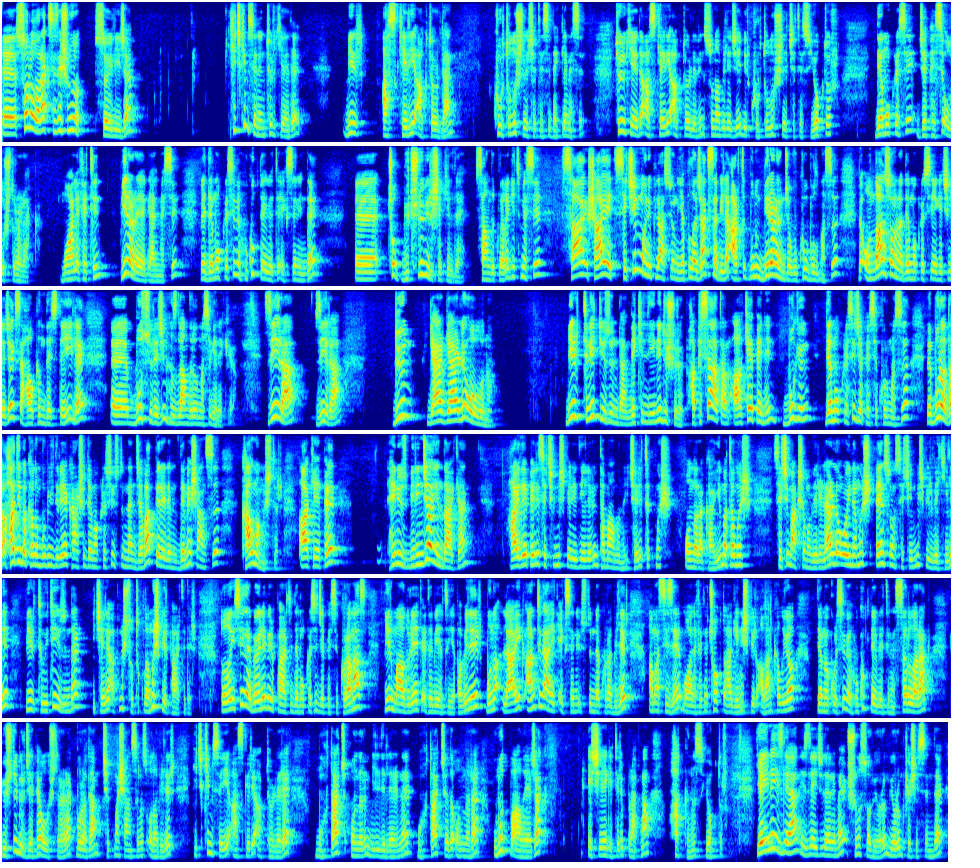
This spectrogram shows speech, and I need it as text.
E, son olarak size şunu söyleyeceğim. Hiç kimsenin Türkiye'de bir askeri aktörden kurtuluş reçetesi beklemesin. Türkiye'de askeri aktörlerin sunabileceği bir kurtuluş reçetesi yoktur. Demokrasi cephesi oluşturarak muhalefetin bir araya gelmesi ve demokrasi ve hukuk devleti ekseninde e, çok güçlü bir şekilde sandıklara gitmesi, şayet seçim manipülasyonu yapılacaksa bile artık bunun bir an önce vuku bulması ve ondan sonra demokrasiye geçilecekse halkın desteğiyle e, bu sürecin hızlandırılması gerekiyor. Zira zira dün Gergerlioğlu'nu bir tweet yüzünden vekilliğini düşürüp hapise atan AKP'nin bugün demokrasi cephesi kurması ve burada hadi bakalım bu bildiriye karşı demokrasi üstünden cevap verelim deme şansı kalmamıştır. AKP henüz birinci ayındayken HDP'li seçilmiş belediyelerin tamamını içeri tıkmış, onlara kayyım atamış, seçim akşamı verilerle oynamış, en son seçilmiş bir vekili bir tweet'i yüzünden içeri atmış, tutuklamış bir partidir. Dolayısıyla böyle bir parti demokrasi cephesi kuramaz, bir mağduriyet edebiyatı yapabilir, buna layık, anti layık ekseni üstünde kurabilir ama size muhalefete çok daha geniş bir alan kalıyor. Demokrasi ve hukuk devletine sarılarak güçlü bir cephe oluşturarak buradan çıkma şansınız olabilir. Hiç kimseyi askeri aktörlere muhtaç, onların bildirilerine muhtaç ya da onlara umut bağlayacak eşiğe getirip bırakma hakkınız yoktur. Yayını izleyen izleyicilerime şunu soruyorum yorum köşesinde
